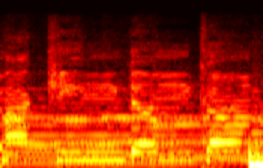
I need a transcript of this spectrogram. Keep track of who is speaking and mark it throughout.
Speaker 1: my kingdom come.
